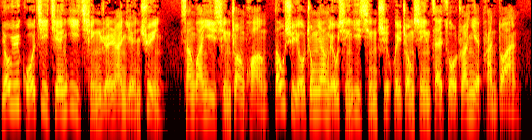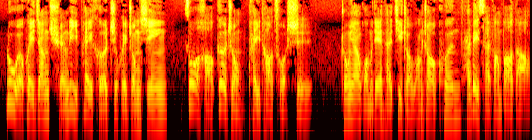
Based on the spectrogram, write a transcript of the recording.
由于国际间疫情仍然严峻。相关疫情状况都是由中央流行疫情指挥中心在做专业判断，陆委会将全力配合指挥中心，做好各种配套措施。中央广播电台记者王兆坤台北采访报道。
